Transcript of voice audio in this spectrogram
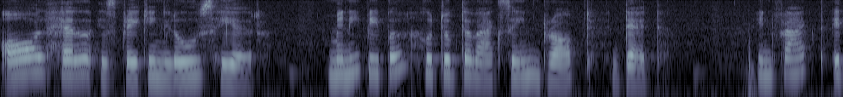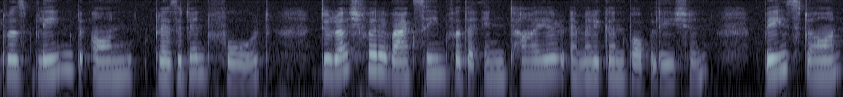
All hell is breaking loose here. Many people who took the vaccine dropped dead. In fact, it was blamed on President Ford to rush for a vaccine for the entire American population based on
